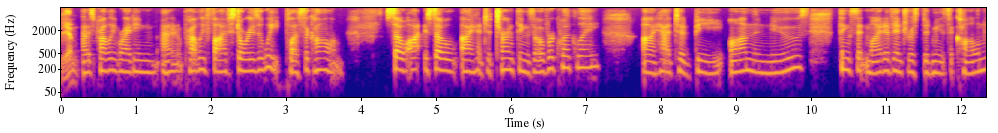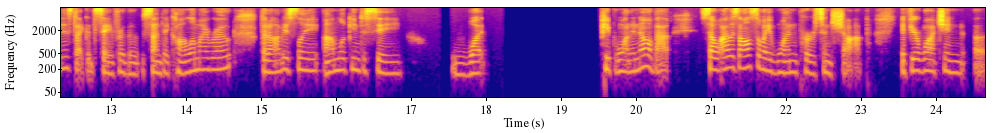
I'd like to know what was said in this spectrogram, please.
Yep. I was probably writing I don't know probably five stories a week plus the column. So I so I had to turn things over quickly. I had to be on the news, things that might have interested me as a columnist, I could say for the Sunday column I wrote. But obviously, I'm looking to see what people want to know about. So I was also a one person shop. If you're watching a,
